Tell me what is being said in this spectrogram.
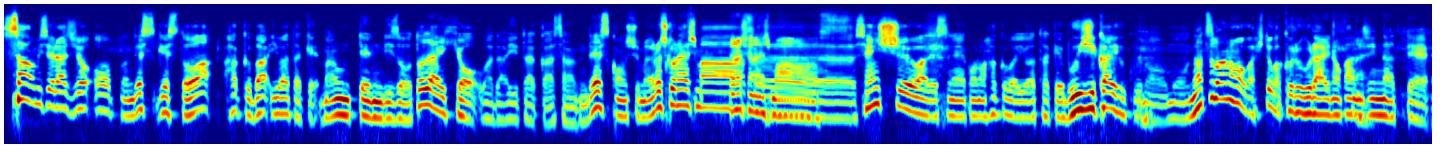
さあお店ラジオオープンです。ゲストは白馬岩竹マウンテンリゾート代表和田豊さんです。今週もよろしくお願いします。よろしくお願いします。先週はですねこの白馬岩竹 V 字回復のもう夏場の方が人が来るぐらいの感じになって、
